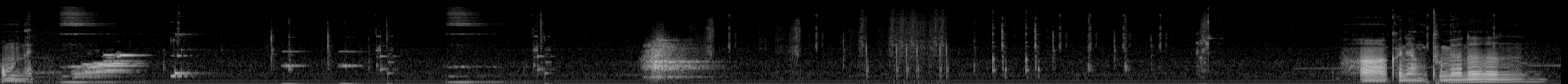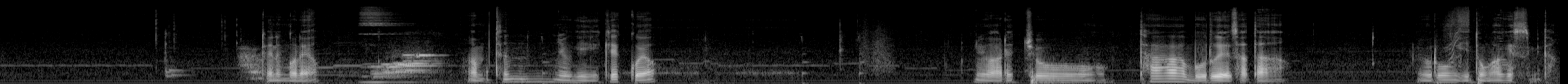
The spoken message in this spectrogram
없네. 그냥 두면은 되는 거네요. 아무튼 여기 깼고요. 이 아래쪽 타 무르의 사다 요로 이동하겠습니다.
